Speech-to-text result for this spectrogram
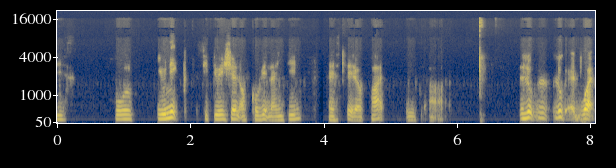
this whole unique situation of COVID-19 has played a part is uh, look look at what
